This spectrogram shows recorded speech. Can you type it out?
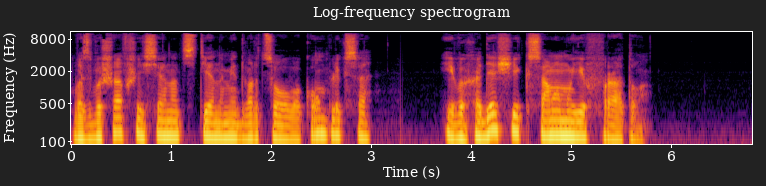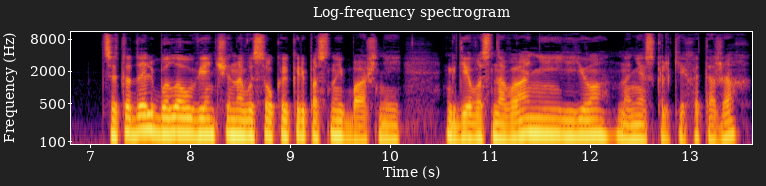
возвышавшейся над стенами дворцового комплекса и выходящей к самому Евфрату. Цитадель была увенчана высокой крепостной башней, где в основании ее на нескольких этажах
